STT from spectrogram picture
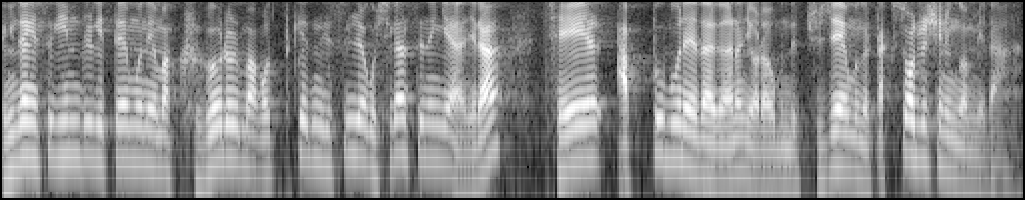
굉장히 쓰기 힘들기 때문에 막 그거를 막 어떻게든지 쓰려고 시간 쓰는 게 아니라 제일 앞부분에다가는 여러분들 주제문을 딱 써주시는 겁니다.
